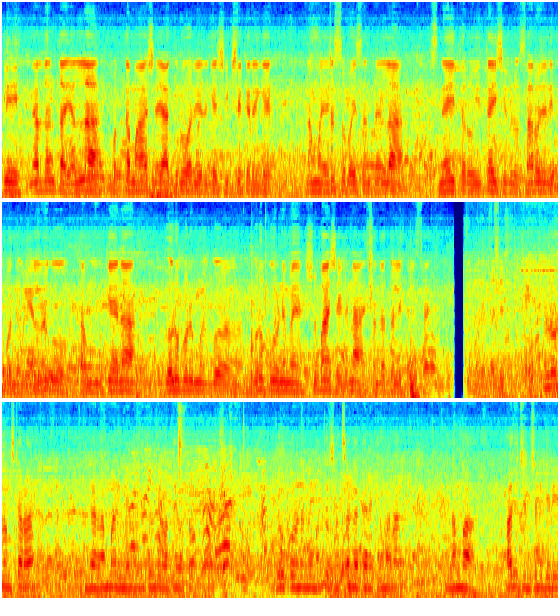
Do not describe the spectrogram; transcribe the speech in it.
ಇಲ್ಲಿ ನೆರೆದಂಥ ಎಲ್ಲ ಭಕ್ತ ಮಹಾಶಯ, ಗುರುವರಿಯರಿಗೆ, ಶಿಕ್ಷಕರಿಗೆ ನಮ್ಮ ಯಶಸ್ಸು ಬಯಸಿದಂಥ ಎಲ್ಲ ಸ್ನೇಹಿತರು, ಹಿತೈಷಿಗಳು, ಸಾರ್ವಜನಿಕ ಬಂಧುಗಳು ಎಲ್ಲರಿಗೂ ತಮ್ಮ ಮುಖೇನ ಗುರುಪೂರ್ಣಿಮೆ ಗುರುಪೂರ್ಣಿಮೆ ಶುಭಾಶಯಗಳನ್ನ ಈ ಸಂದರ್ಭದಲ್ಲಿ ತಿಳಿಸ್ತಾ ಎಲ್ಲರೂ ನಮಸ್ಕಾರ. ಈಗ ನಮ್ಮ ನಿಮ್ಮೆಲ್ಲರಿಗೂ ತಿಳಿದಿರುವಂತೆ ಇವತ್ತು ಗುರುಪೂರ್ಣಿಮೆ ಮತ್ತು ಸತ್ಸಂಗ ಕಾರ್ಯಕ್ರಮನ ನಮ್ಮ ಆದಿಚುಂಚನಗಿರಿ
